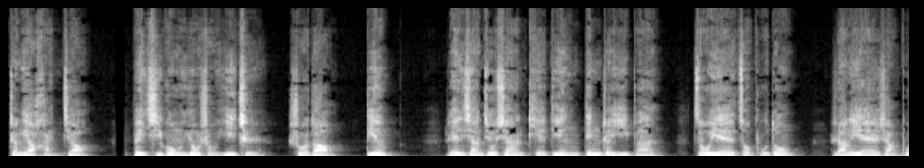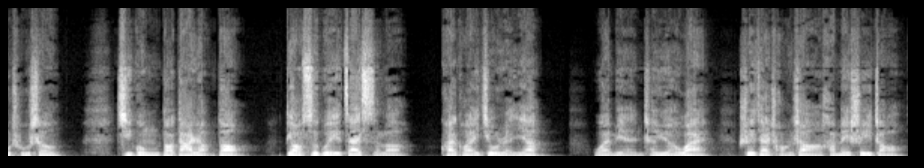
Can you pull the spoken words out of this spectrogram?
正要喊叫，被济公用手一指，说道：“定。”莲香就像铁钉钉着一般，走也走不动，嚷也嚷不出声。济公倒大嚷道：“吊死鬼在此了，快快救人呀！”外面陈员外睡在床上还没睡着，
